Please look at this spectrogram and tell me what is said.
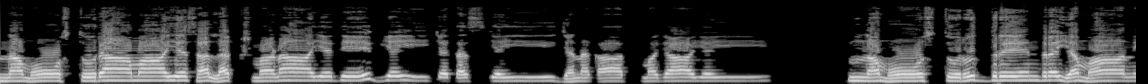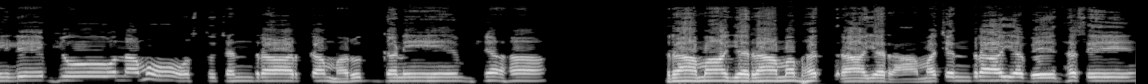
नमोऽस्तु रामाय दिव्य देव्यै नमोस्तु रुद्रेन्द्र जनकात्मजायै। नमोऽस्तु रुद्रेन्द्रयमानिलेभ्यो, नमोऽस्तु राय राम भद्रा रामचन्द्राय वेधसे।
